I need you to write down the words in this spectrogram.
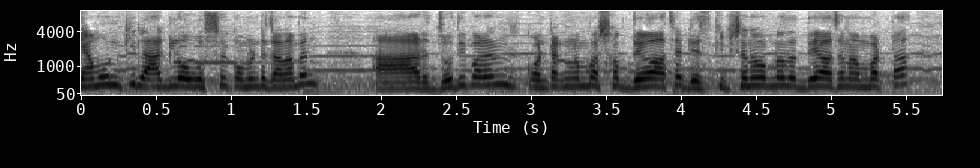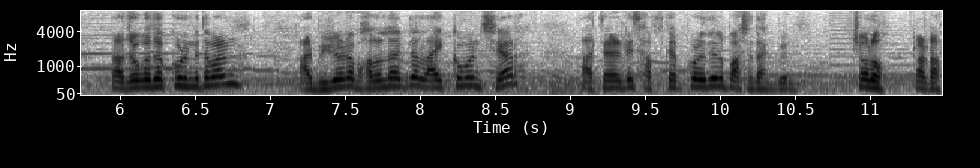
কেমন কি লাগল অবশ্যই কমেন্টে জানাবেন। আর যদি পারেন কন্ট্যাক্ট নাম্বার সব দেওয়া আছে ডিসক্রিপশনেও আপনাদের দেওয়া আছে নাম্বারটা তা যোগাযোগ করে নিতে পারেন। আর ভিডিওটা ভালো লাগলে লাইক কমেন্ট শেয়ার আর চ্যানেলটি সাবস্ক্রাইব করে দিন, পাশে থাকবেন। চলো, টাটা।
